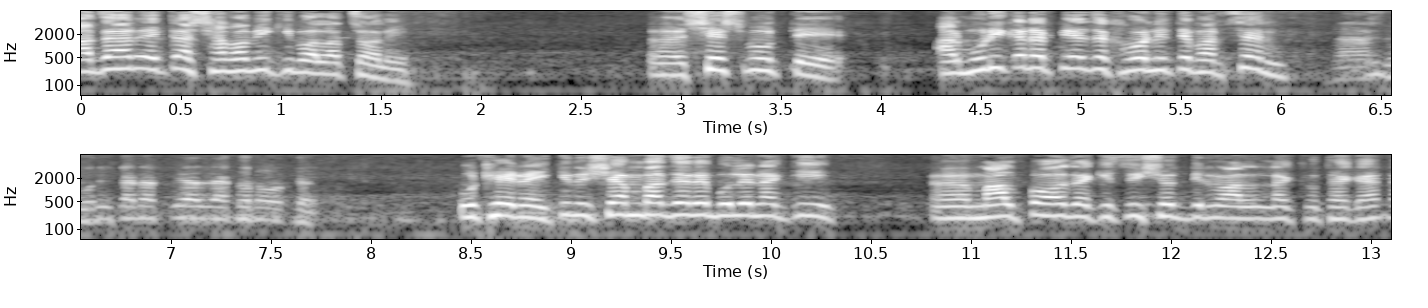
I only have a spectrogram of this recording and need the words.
বাজার এটা স্বাভাবিকই বলা চলে। শেষ মুহূর্তে। আর মুড়ি কাটা পেঁয়াজের খবর নিতে পারছেন? না পেঁয়াজ এখনও ওঠে উঠে নেই কিন্তু শ্যামবাজারে বলে নাকি মাল পাওয়া যায় কিছু মাল কোথাকার?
